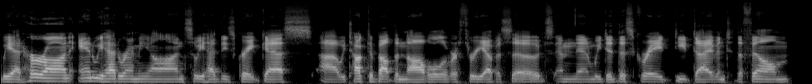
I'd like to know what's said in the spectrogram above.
we had her on and we had Remy on. So we had these great guests. Uh, we talked about the novel over three episodes, and then we did this great deep dive into the film.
